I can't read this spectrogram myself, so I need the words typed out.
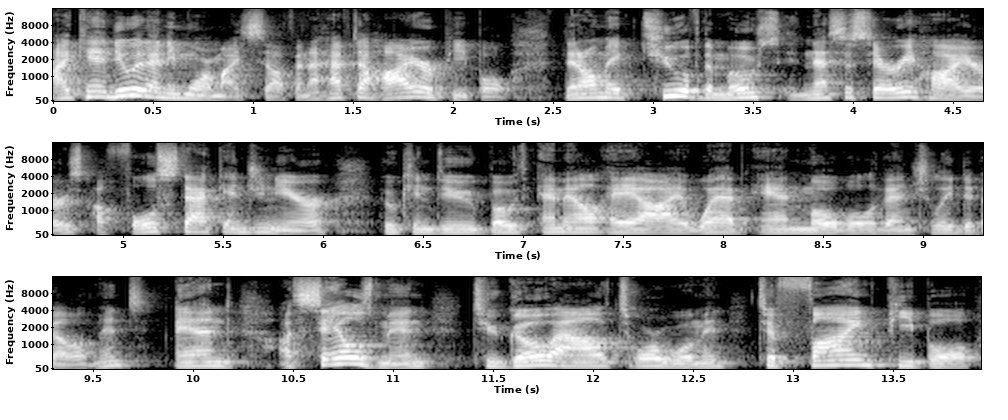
I can't do it anymore myself and I have to hire people. Then I'll make two of the most necessary hires a full stack engineer who can do both ML, AI, web, and mobile eventually development, and a salesman to go out or woman to find people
